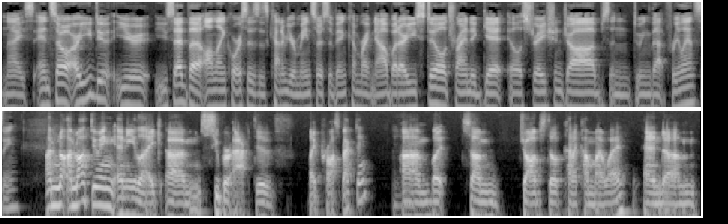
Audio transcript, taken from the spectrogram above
nice. And so, are you do you you said the online courses is kind of your main source of income right now, but are you still trying to get illustration jobs and doing that freelancing? I'm not I'm not doing any like um, super active like prospecting, um, but some jobs still kind of come my way, and um,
